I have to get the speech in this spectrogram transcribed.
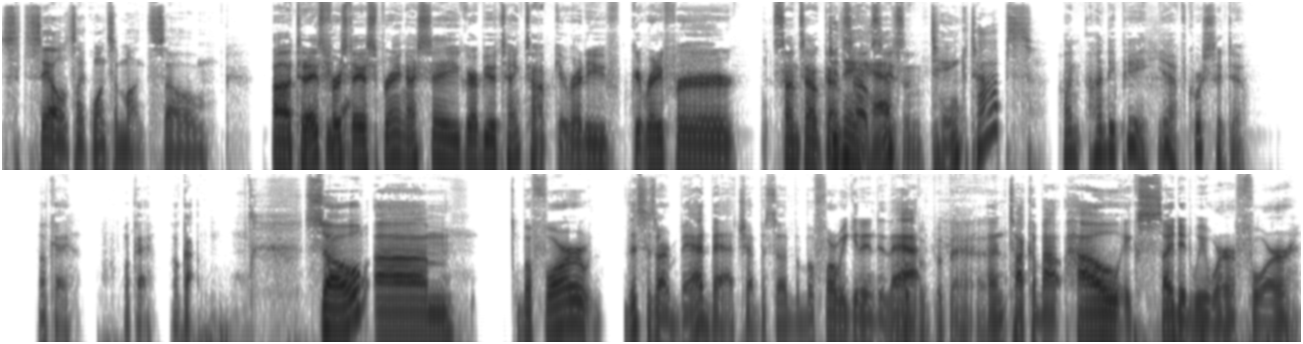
sales like once a month. So Uh, today's first that. day of spring. I say you grab you a tank top. Get ready. Get ready for sun's out, do guns they out have season. tank tops? Hun- Hyundai P. Yeah, of course they do. Okay. Okay. Okay. So, um, before this is our Bad Batch episode, but before we get into that and talk about how excited we were for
